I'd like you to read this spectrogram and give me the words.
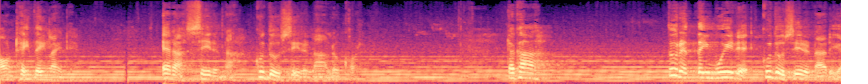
အောင်ထိမ့်သိမ့်လိုက်တယ်အဲ့ဒါစေရနာကုသိုလ်စေရနာလို့ခေါ်တယ်တခါသူ့ရဲ့တိမ်မွေးတဲ့ကုသိုလ်စေရနာတွေက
